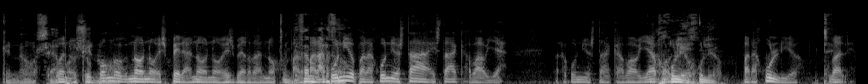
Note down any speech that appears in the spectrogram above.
que no sea Bueno, supongo no- no, no, espera, no, no, es verdad, no. Para, para junio, para junio está, está acabado ya. Para junio está acabado ya. Julio, porque- julio. Para julio, vale.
